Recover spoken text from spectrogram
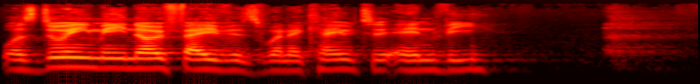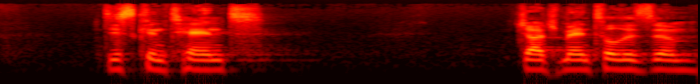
was doing me no favors when it came to envy, discontent, judgmentalism,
